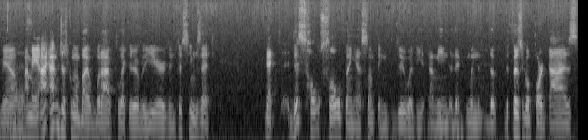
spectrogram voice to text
Yeah, I mean, I, am just going by what I've collected over the years, and it just seems that that this whole soul thing has something to do with the. I mean, that when the the physical part dies,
